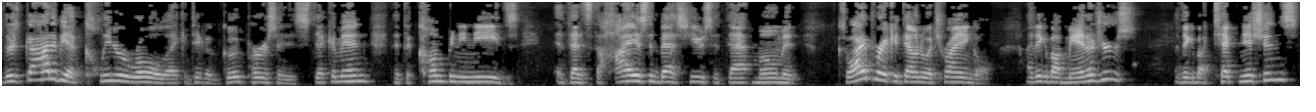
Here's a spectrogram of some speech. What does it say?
There's got to be a clear role that I can take a good person and stick them in that the company needs, that it's the highest and best use at that moment. So I break it down to a triangle. I think about managers, I think about technicians,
